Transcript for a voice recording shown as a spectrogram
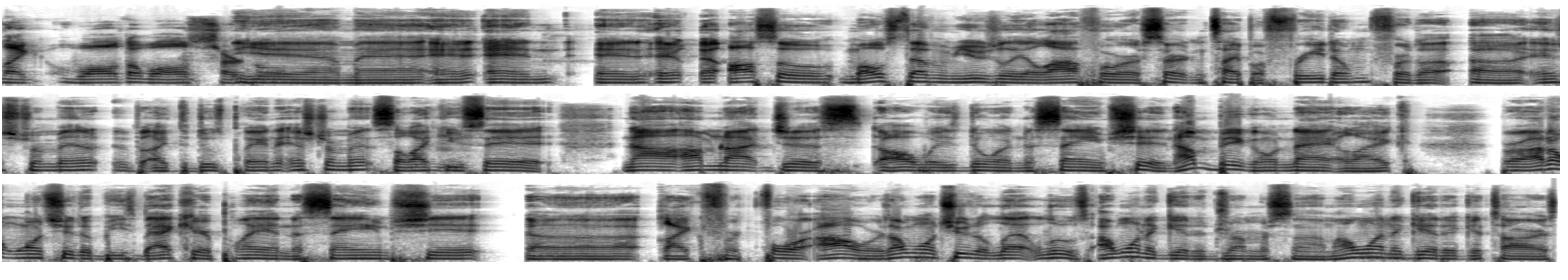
like wall to wall circle. Yeah, man, and and and it, it also most of them usually allow for a certain type of freedom for the uh, instrument, like the dudes playing the instrument. So, like you said, now I'm not just always doing the same shit. And I'm big on that. Like, bro, I don't want you to be back here playing the same shit. Uh, like for four hours, I want you to let loose. I want to get a drummer some. I want to get a guitarist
